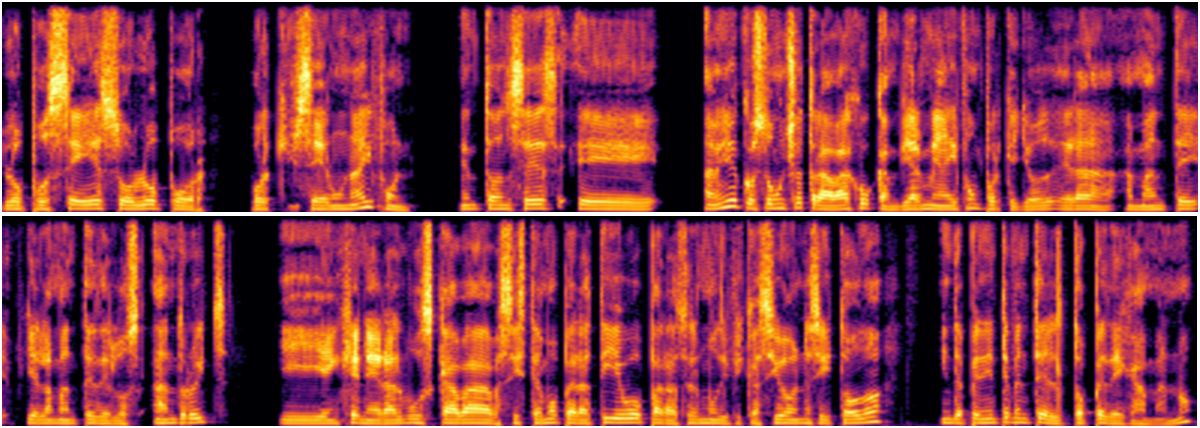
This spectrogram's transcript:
lo posee solo por por ser un iPhone. Entonces, eh, a mí me costó mucho trabajo cambiar mi iPhone porque yo era amante, fiel amante de los Androids y en general buscaba sistema operativo para hacer modificaciones y todo, independientemente del tope de gama, ¿no?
